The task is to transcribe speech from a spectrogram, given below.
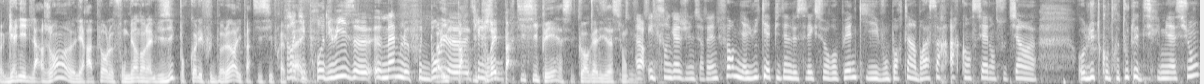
euh, gagner de l'argent. Les rappeurs le font bien dans la musique. Pourquoi les footballeurs, ils participeraient Il faudrait pas qu'ils produisent euh, eux-mêmes le Bah, football ils, par- ils pourraient jouent. participer à cette co-organisation. Alors, il s'engage d'une certaine forme. Il y a huit capitaines de sélection européenne qui vont porter un brassard arc-en-ciel en soutien aux luttes contre toutes les discriminations.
